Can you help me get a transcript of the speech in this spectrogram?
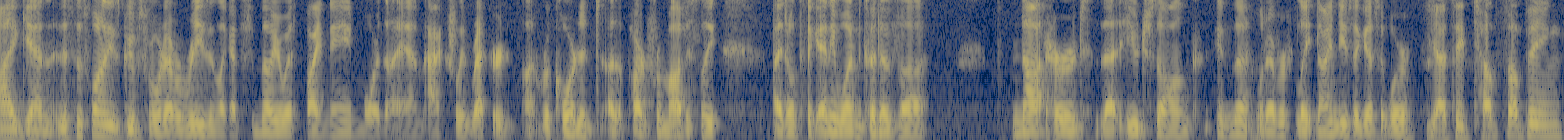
I again, this is one of these groups for whatever reason, like I'm familiar with by name more than I am actually record uh, recorded. Uh, apart from obviously, I don't think anyone could have uh, not heard that huge song in the whatever late '90s, I guess it were. Yeah, I'd say tub thumping,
